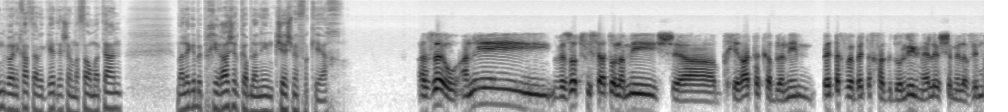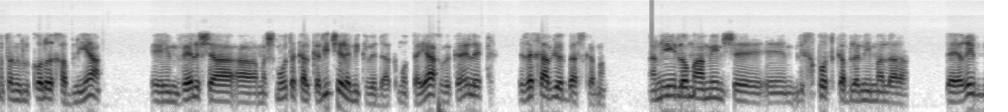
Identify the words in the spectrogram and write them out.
אם כבר נכנסת לקטע של משא ומתן, מה לגבי בחירה של קבלנים כשיש מפקח? אז זהו, אני, וזאת תפיסת עולמי, שהבחירת הקבלנים, בטח ובטח הגדולים, אלה שמלווים אותנו לכל אורך הבנייה, ואלה שהמשמעות הכלכלית שלהם היא כבדה, כמו טייח וכאלה, זה חייב להיות בהסכמה. אני לא מאמין שלכפות קבלנים על הדיירים,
